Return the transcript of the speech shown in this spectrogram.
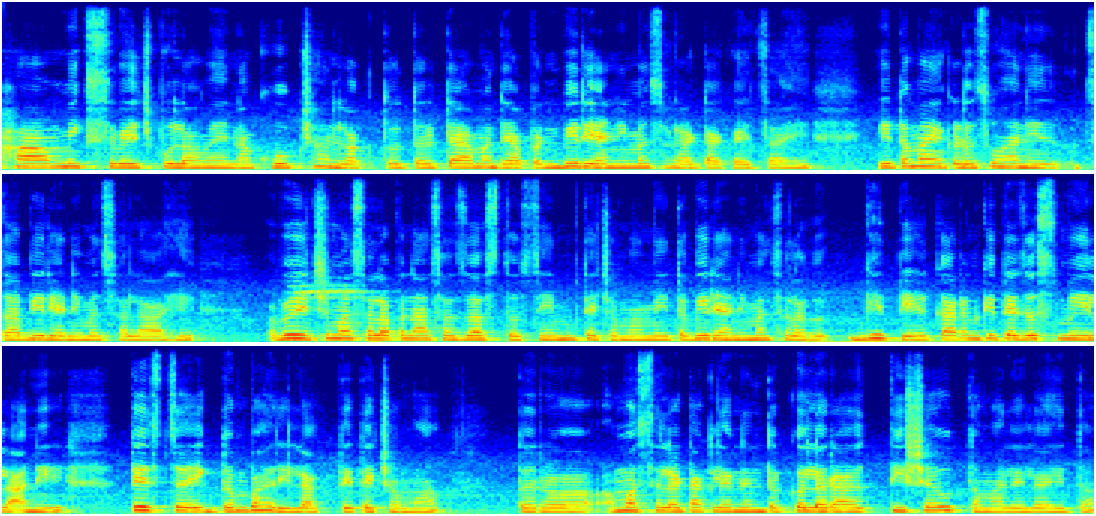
हा मिक्स व्हेज पुलाव आहे ना खूप छान लागतो. तर त्यामध्ये आपण बिर्याणी मसाला टाकायचा आहे. इथं माझ्याकडं सुहानीचा बिर्याणी मसाला आहे. व्हेज मसाला पण असाच असतो सेम त्याच्यामुळे मी इथं बिर्याणी मसाला घेते कारण की त्याचं स्मेल आणि टेस्ट एकदम भारी लागते त्याच्यामुळं. तर मसाला टाकल्यानंतर कलर अतिशय उत्तम आलेला आहे इथं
